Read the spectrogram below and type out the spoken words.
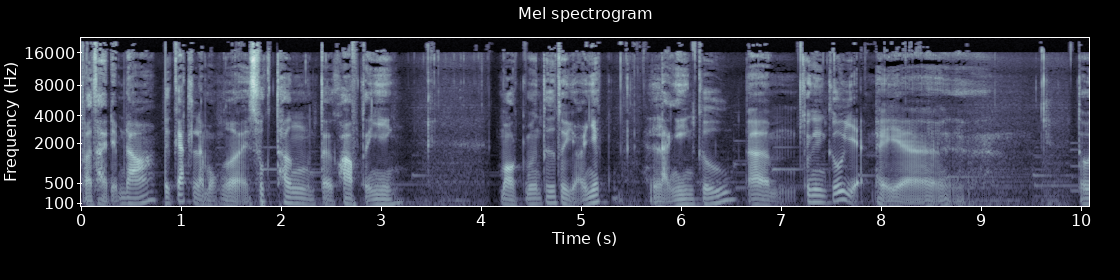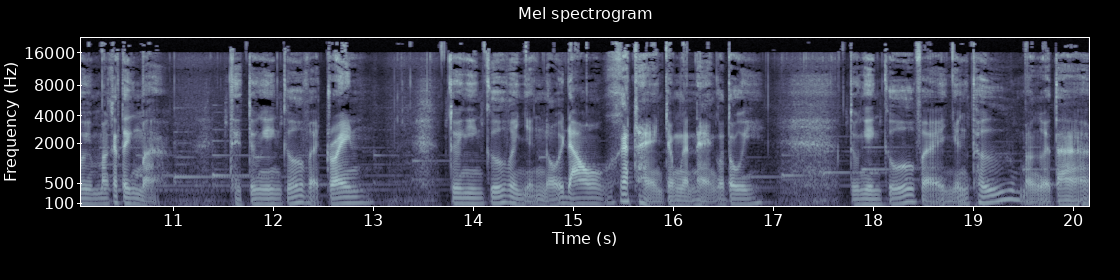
vào thời điểm đó. Tư cách là một người xuất thân từ khoa học tự nhiên một trong những thứ tôi giỏi nhất là nghiên cứu. À, tôi nghiên cứu vậy thì à, tôi marketing mà. Thì tôi nghiên cứu về trend. Tôi nghiên cứu về những nỗi đau của khách hàng trong ngành hàng của tôi. Tôi nghiên cứu về những thứ mà người ta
